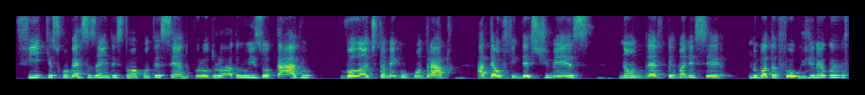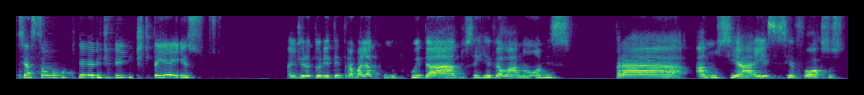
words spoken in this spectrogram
fique, as conversas ainda estão acontecendo. Por outro lado, Luiz Otávio, volante também com contrato até o fim deste mês, não deve permanecer no Botafogo. De negociação que a gente tem é isso. A diretoria tem trabalhado com muito cuidado, sem revelar nomes, para anunciar esses reforços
